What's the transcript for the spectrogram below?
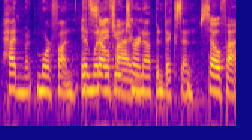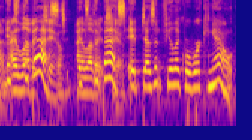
had more fun than It's when so I do fun. turn up in Vixen. So fun. It's I love the it too. I it's love the it best. too. It doesn't feel like we're working out.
